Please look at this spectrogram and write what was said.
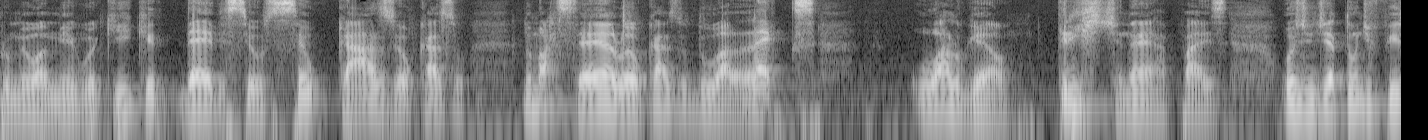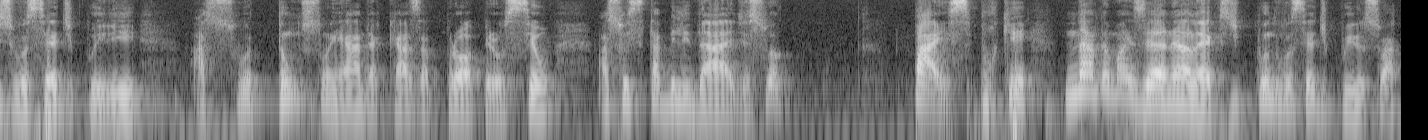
para o meu amigo aqui, que deve ser o seu caso, é o caso do Marcelo, é o caso do Alex, o aluguel. Triste, né, rapaz? Hoje em dia é tão difícil você adquirir a sua tão sonhada casa própria, o seu, a sua estabilidade, a sua paz, porque nada mais é, né, Alex, de quando você adquire a sua,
